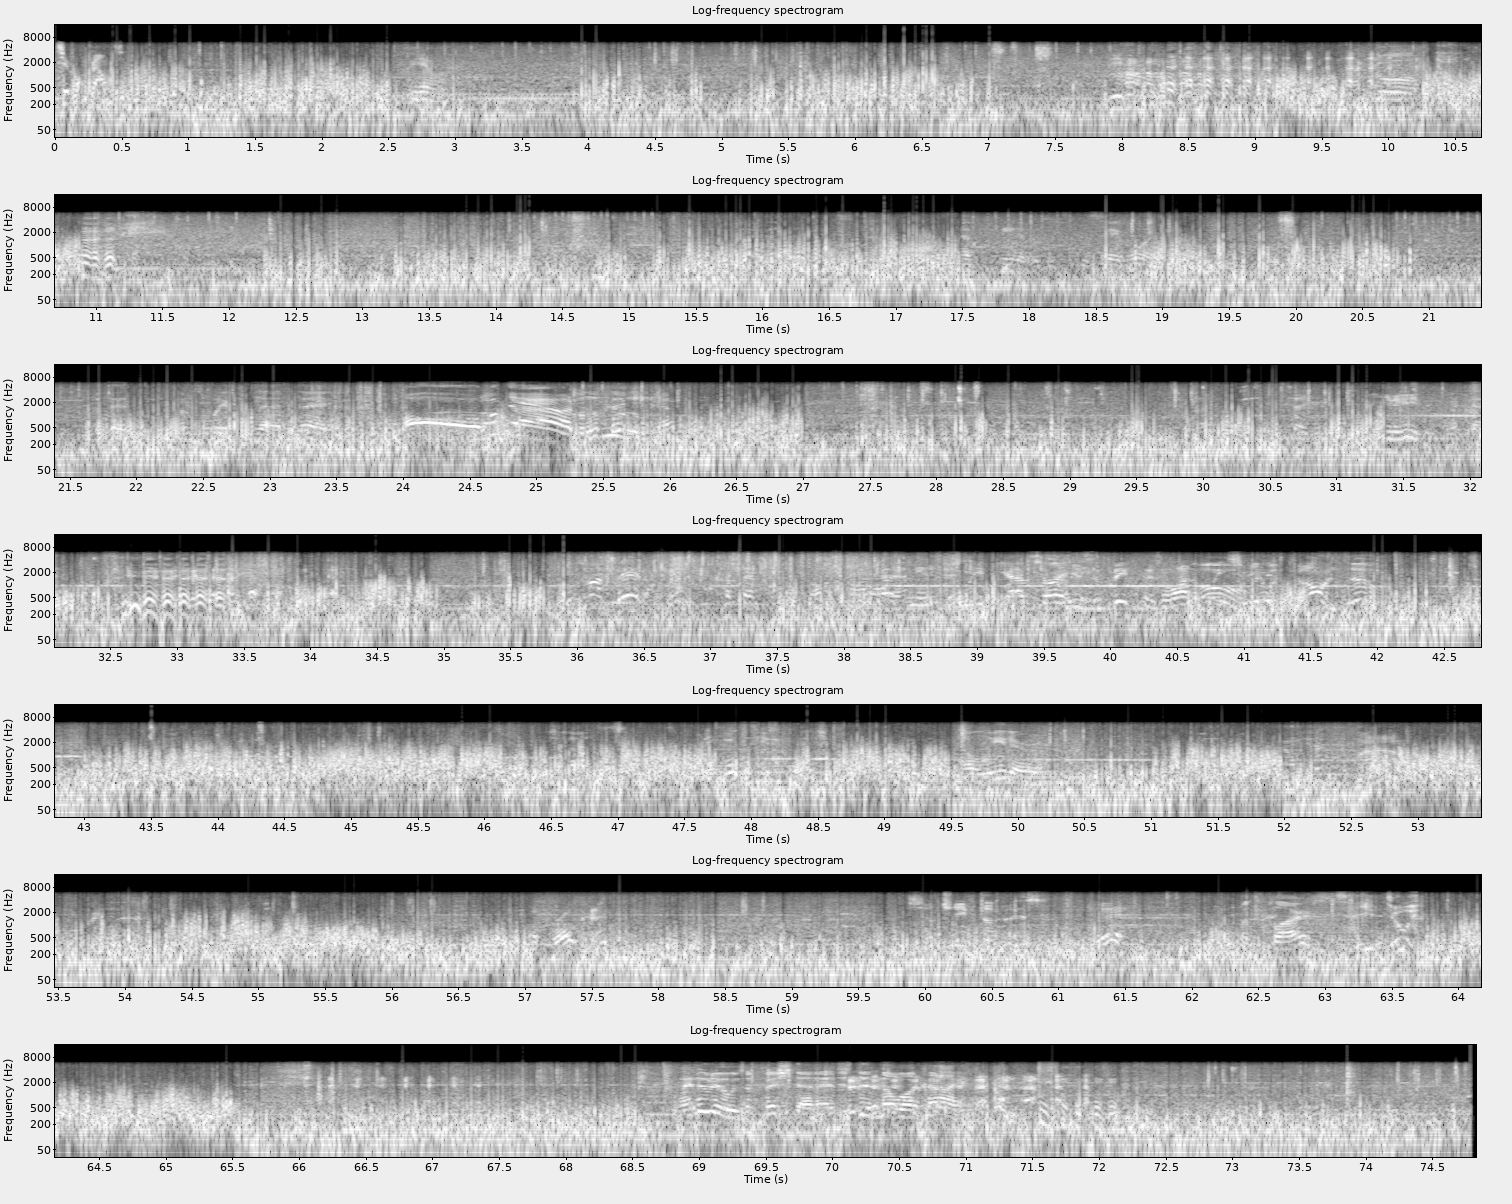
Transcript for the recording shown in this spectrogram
Tipo, pronto. Viu? I mean, just leave the outside. There's a big, there's a lot of waste. he was going too. How you do it. I knew there was a fish down there, I just didn't know what kind.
